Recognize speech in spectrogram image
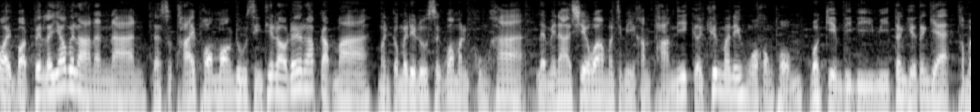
ปล่อยบอทเป็นระยะเวลานานๆ แต่สุดท้ายพอมองดูสิ่งที่เราได้รับกลับมา มันก็ไม่ได้รู้สึกว่ามันคุ้มค่า และไม่น่าเชื่อว่ามันจะมีคำถามนี้เกิดขึ้นมาในหัวของผม ว่าเกมดีๆ มีตั้งเยอะตั้งแยะทำไม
